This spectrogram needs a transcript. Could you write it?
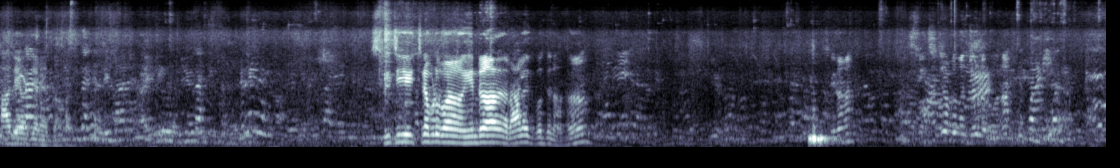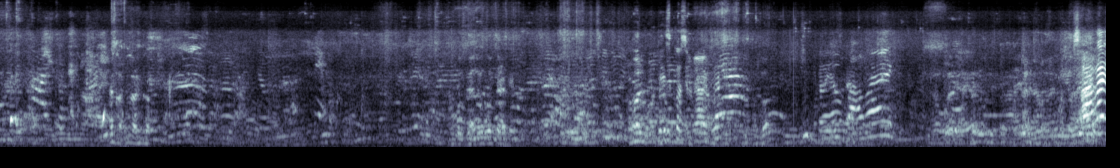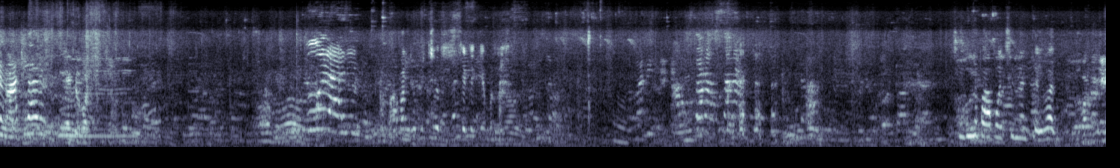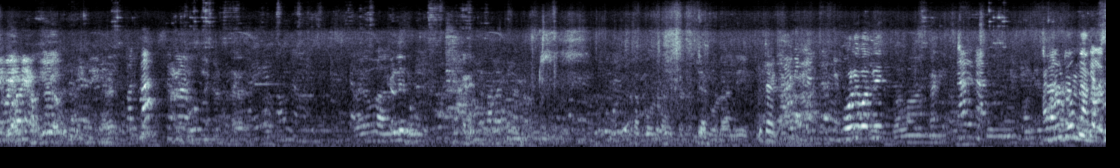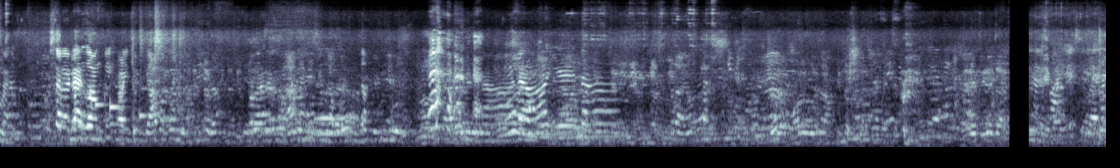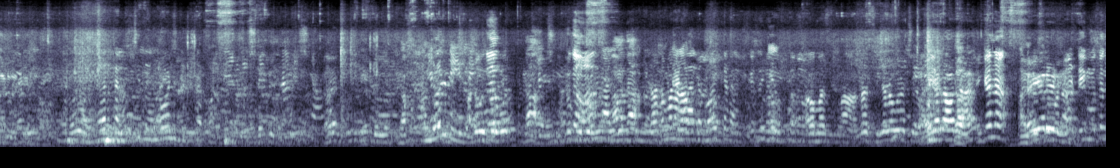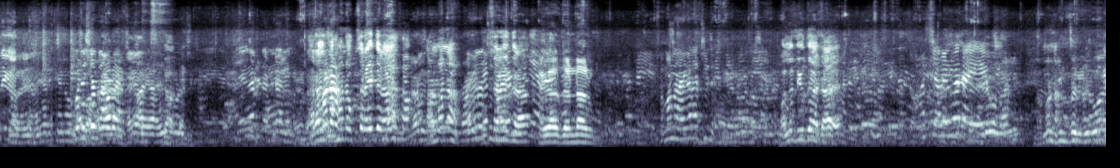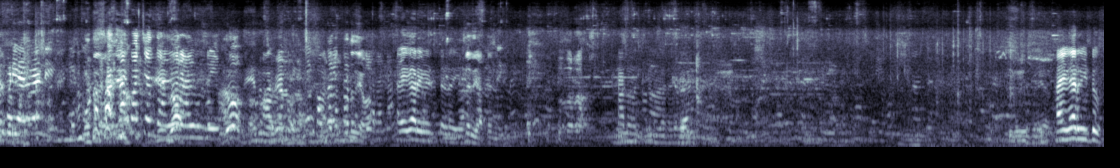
ఆ దేవుడు స్విచ్ ఇచ్చినప్పుడు రా- రాలేదు పొద్దున ఆ? చిన్న పాప వచ్చిందని తెలియదు Thank you. మాట్లాడు పాపని చూపించు సెట్కి ఏమన్నా చిన్న పాప వచ్చిందని తెలియదు మళ్ళీ దిగుతా అయ్యగారు వెళ్తాడు అయ్యగారు ఇటు.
